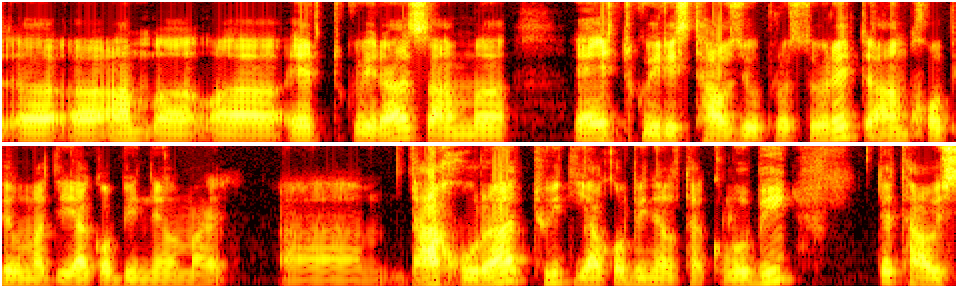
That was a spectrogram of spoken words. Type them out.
ამ ერთ კვირას ამ ერთ კვირის თავზე უფრო სწორედ ამ ყოფილმა დიაკობინელმა დახურა თვით იაკობინელთა კლუბი და თავის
